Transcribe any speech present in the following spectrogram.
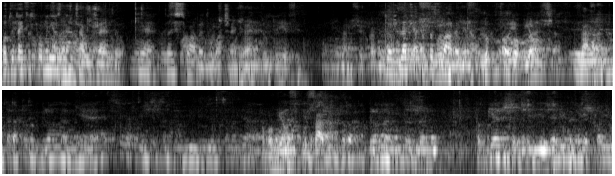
bo tutaj to słowo nie oznacza urzędu. Nie, to jest słabe tłumaczenie. Urzędu tu jest na przykład To lepsze, to to słabe. jest lub obowiązku zadań. Tak to wygląda mnie, mi się nad tym nie zastanawiałem. Obowiązku zadań. To wygląda mi to, że to pierwsze, czyli jeżeli będziesz chodził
